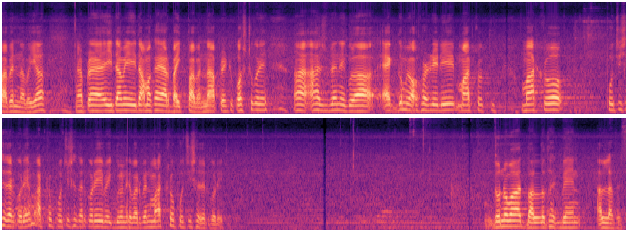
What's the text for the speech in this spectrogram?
পাবেন না ভাইয়া। আপনারা এই দামে, এই দামাকায় আর বাইক পাবেন না। আপনি একটু কষ্ট করে আসবেন, এগুলা একদমই অফার রেডি মাত্র মাত্র পঁচিশ হাজার করে, মাত্র পঁচিশ হাজার করে এই বাইকগুলো নিতে পারবেন, মাত্র পঁচিশ হাজার করে। ধন্যবাদ, ভালো থাকবেন, আল্লাহ হাফেজ।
